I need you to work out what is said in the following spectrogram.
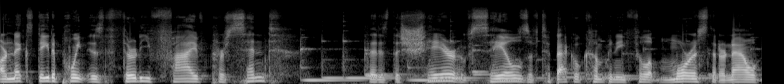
Our next data point is 35%. That is the share of sales of tobacco company Philip Morris that are now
